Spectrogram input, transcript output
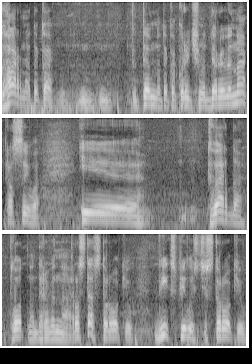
гарна така, темна така коричнева деревина, красива. І тверда, плотна деревина. Росте 100 років, вік спілості 100 років,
